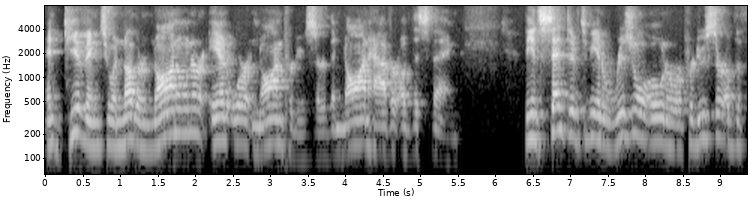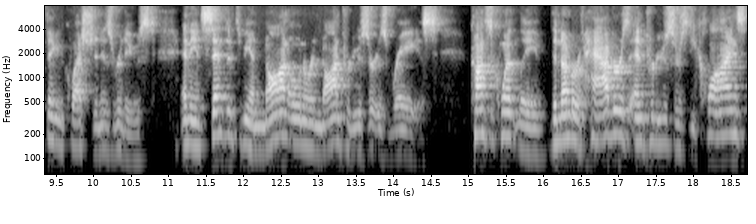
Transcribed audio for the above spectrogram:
and giving to another non-owner and or non-producer the non-haver of this thing the incentive to be an original owner or producer of the thing in question is reduced, and the incentive to be a non owner and non producer is raised. Consequently, the number of havers and producers declines,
